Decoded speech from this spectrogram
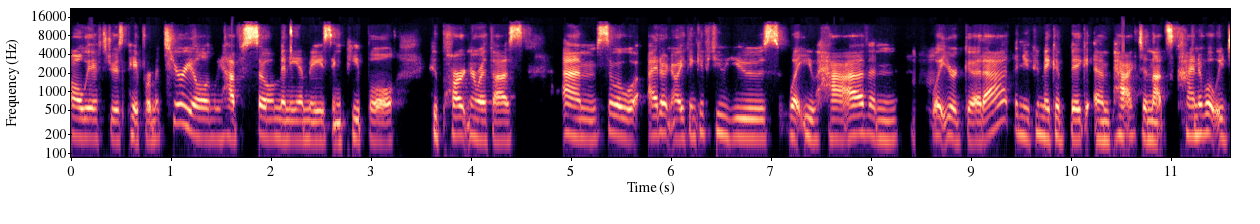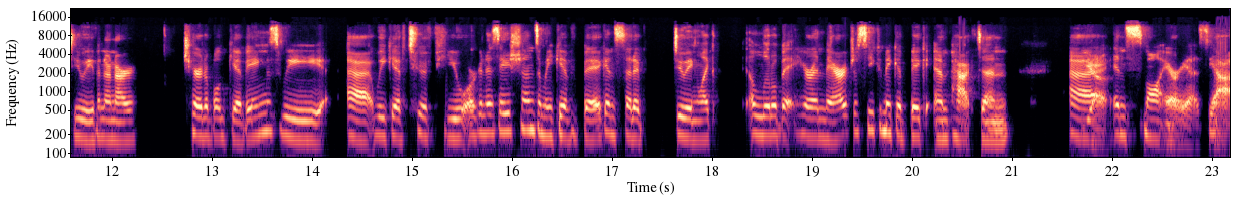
all we have to do is pay for material and we have so many amazing people who partner with us um, so I don't know. I think if you use what you have and mm-hmm. what you're good at, then you can make a big impact. And that's kind of what we do, even in our charitable givings. We uh, we give to a few organizations and we give big instead of doing like a little bit here and there, just so you can make a big impact in uh, yeah. in small areas. Yeah.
